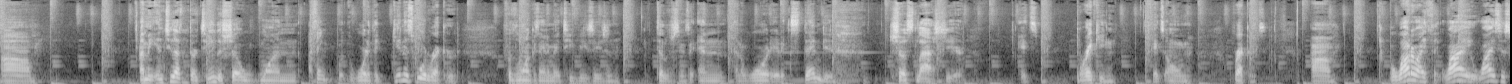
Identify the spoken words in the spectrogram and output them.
Um, I mean, in 2013, the show won, I think, awarded the Guinness World Record for the longest anime TV season, television season, and an award it extended just last year. It's breaking its own records. Um, but why do I think why why is this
